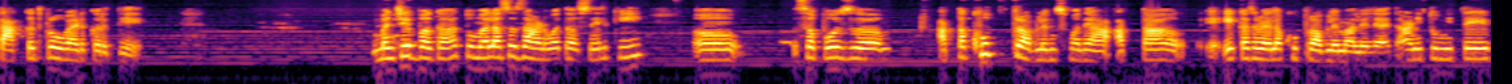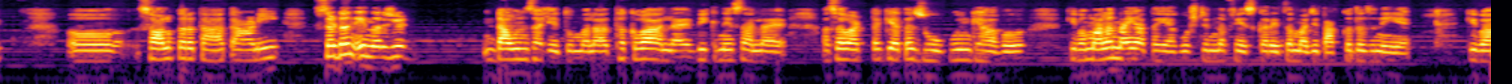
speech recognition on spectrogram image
ताकद प्रोव्हाइड करते. म्हणजे बघा तुम्हाला असं जाणवत असेल की सपोज आता खूप प्रॉब्लेम्समध्ये आता एकाच वेळेला खूप प्रॉब्लेम आलेले आहेत आणि तुम्ही ते सॉल्व्ह करत आहात आणि सडन एनर्जी डाऊन झाली तुम्हाला थकवा आलाय विकनेस आलाय असं वाटतं की आता झोपून घ्यावं किंवा मला नाही आता या गोष्टींना फेस करायचं माझी ताकदच नाहीये. किंवा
